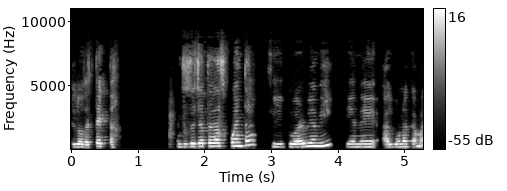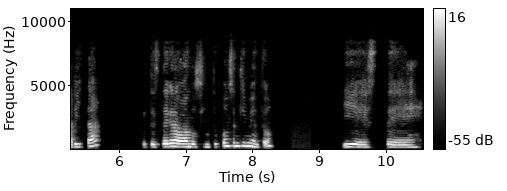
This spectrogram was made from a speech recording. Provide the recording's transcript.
lo detecta. Entonces ya te das cuenta si tu Airbnb tiene alguna camarita que te esté grabando sin tu consentimiento y este,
